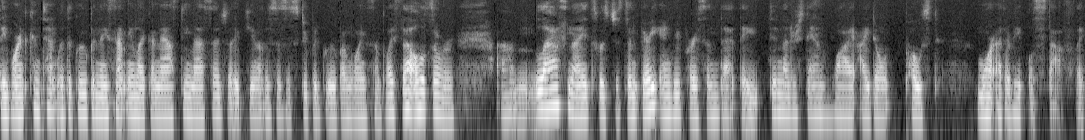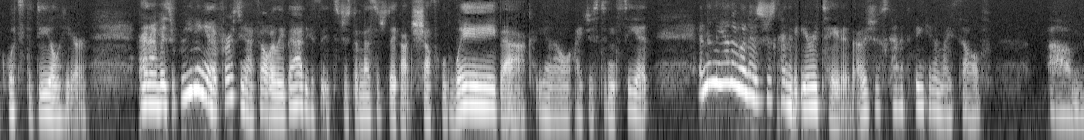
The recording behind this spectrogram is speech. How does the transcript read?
they weren't content with the group and they sent me like a nasty message like you know this is a stupid group I'm going someplace else or um, last night's was just a very angry person that they didn't understand why I don't post more other people's stuff. Like, what's the deal here? And I was reading it at first, you know, I felt really bad because it's just a message that got shuffled way back. You know, I just didn't see it. And then the other one, I was just kind of irritated. I was just kind of thinking to myself, um,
